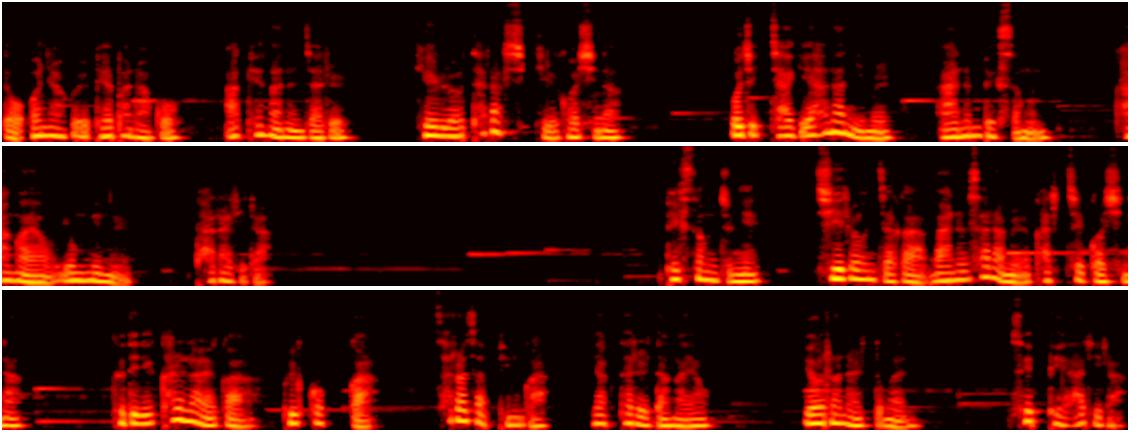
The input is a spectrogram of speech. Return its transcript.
또 언약을 배반하고 악행하는 자를 게을러 타락시킬 것이나 오직 자기 하나님을 아는 백성은 강하여 용맹을 바라리라. 백성 중에 지혜로운 자가 많은 사람을 가르칠 것이나 그들이 칼날과 불꽃과 사로잡힘과 약탈을 당하여 여러 날 동안 쇠폐하리라.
